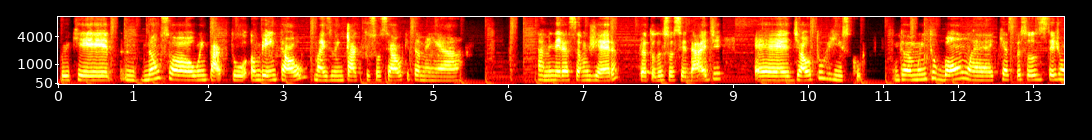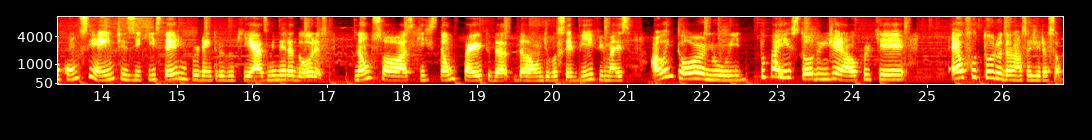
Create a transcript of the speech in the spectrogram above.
Porque não só o impacto ambiental, mas o impacto social que também a, a mineração gera para toda a sociedade é de alto risco. Então é muito bom é, que as pessoas estejam conscientes e que estejam por dentro do que as mineradoras, não só as que estão perto da, da onde você vive, mas ao entorno e do país todo em geral, porque é o futuro da nossa geração.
